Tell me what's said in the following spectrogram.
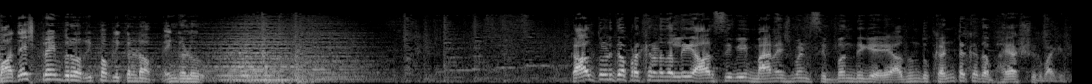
Madesh crime bureau, republic Kannada, Bengaluru. ಕಾಲ್ತುಳಿತ ಪ್ರಕರಣದಲ್ಲಿ ಆರ್ಸಿಬಿ ಮ್ಯಾನೇಜ್ಮೆಂಟ್ ಸಿಬ್ಬಂದಿಗೆ ಅದೊಂದು ಕಂಟಕದ ಭಯ ಶುರುವಾಗಿದೆ.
